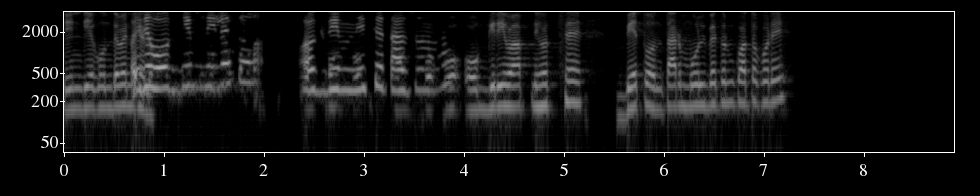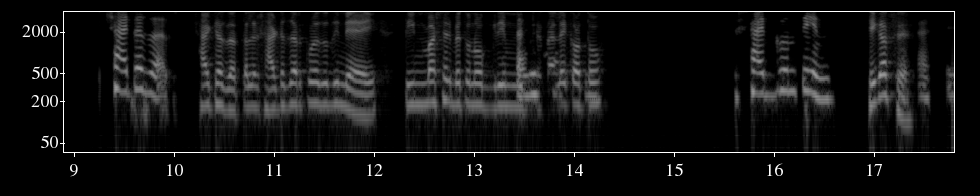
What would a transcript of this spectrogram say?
তিন দিয়ে গুণ দেবেন ওই কেন? যে অগ্রিম নিলে তো অগ্রিম ও- তার ও- জন্য। ও- অগ্রিম আপনি হচ্ছে বেতন তার মূল বেতন কত করে? ষাট হাজার। ষাট হাজার তাহলে ষাট হাজার করে যদি নেয় তিন মাসের বেতন অগ্রিম তাহলে নিচ্ছে তাহলে কত? ষাট গুণ তিন। ঠিক আছে? আশি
